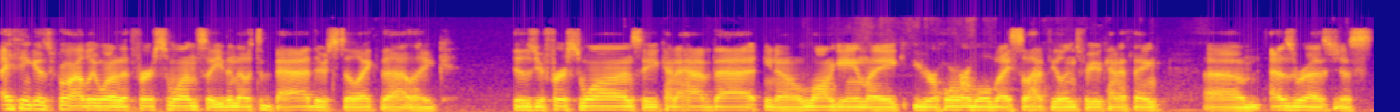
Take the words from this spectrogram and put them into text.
I think is probably one of the first ones. So even though it's bad, there's still like that like it was your first one, so you kind of have that you know longing like you're horrible, but I still have feelings for you kind of thing. Um, Ezra is just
